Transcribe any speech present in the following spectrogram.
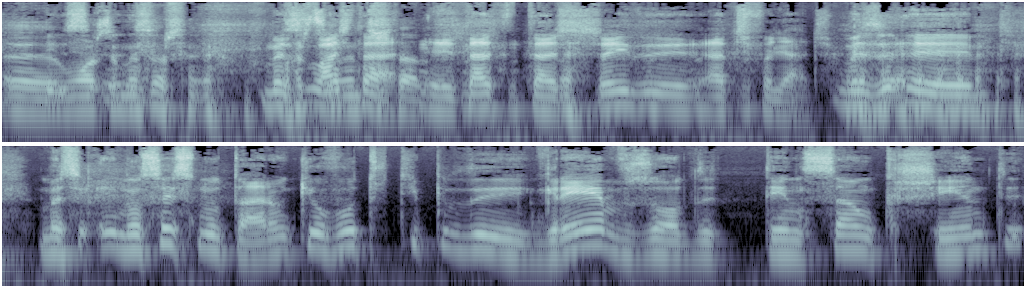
Uh, um orçamento Mas lá está, está, cheio de atos falhados. Mas, mas não sei se notaram que houve outro tipo de greves ou de tensão crescente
